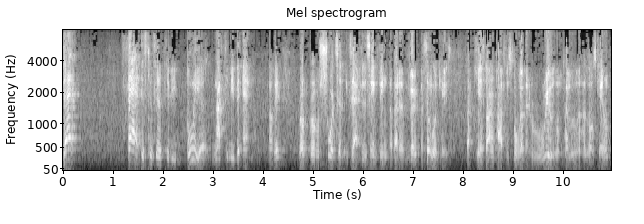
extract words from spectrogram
that fat is considered to be bulia, not to be the end. Okay? Robert Schwartz said exactly the same thing about a very a similar case about cast iron pots. We spoke about that a really long time ago in Hazel's Kalim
